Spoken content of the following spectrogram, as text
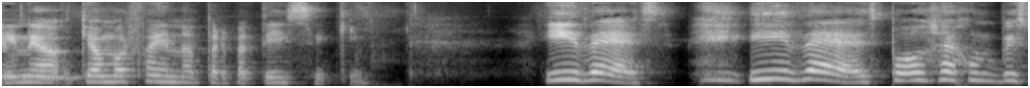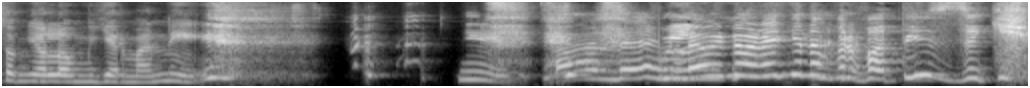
είναι και όμορφα για να περπατήσεις εκεί. Οι ιδέες, οι ιδέες, πώς έχουν μπει στο μυαλό μου οι Γερμανοί, Τι; Α, ναι, που λέω είναι ωραία και να περπατήσεις εκεί.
